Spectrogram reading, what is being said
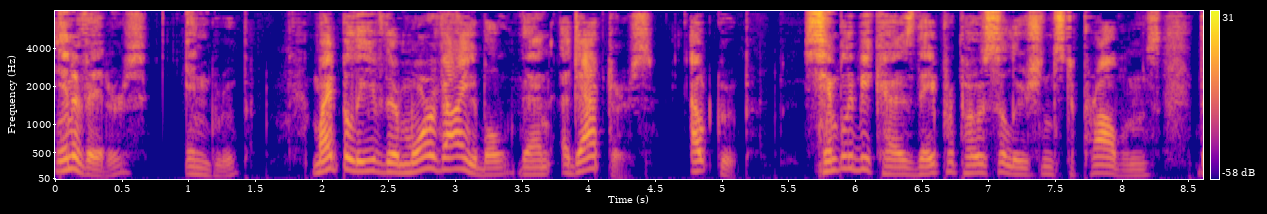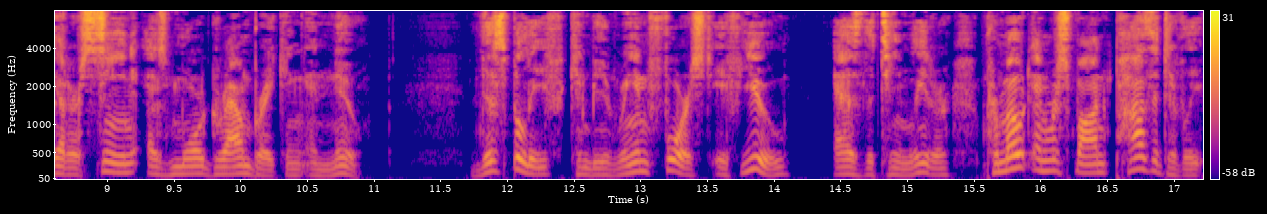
innovators, in group, might believe they're more valuable than adapters, out group, simply because they propose solutions to problems that are seen as more groundbreaking and new. This belief can be reinforced if you, as the team leader, promote and respond positively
